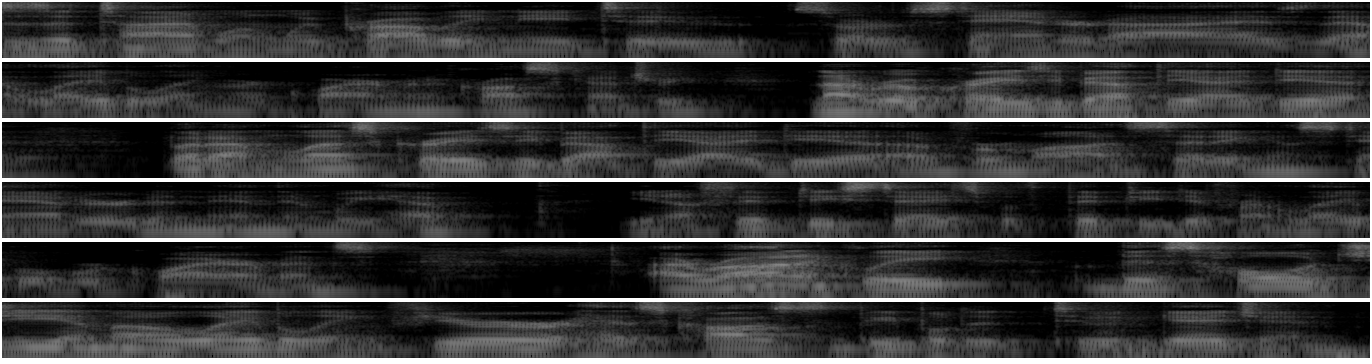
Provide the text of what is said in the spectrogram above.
is a time when we probably need to sort of standardize that labeling requirement across the country. Not real crazy about the idea, but I'm less crazy about the idea of Vermont setting a standard and, and then we have you know 50 states with 50 different label requirements. Ironically, this whole GMO labeling furor has caused some people to, to engage in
